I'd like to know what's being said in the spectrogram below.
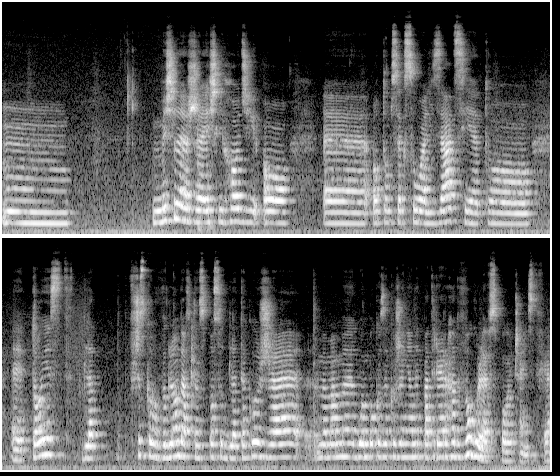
Mm, Myślę, że jeśli chodzi o, o tą seksualizację, to e, to jest dla, wszystko wygląda w ten sposób, dlatego że my mamy głęboko zakorzeniony patriarchat w ogóle w społeczeństwie.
